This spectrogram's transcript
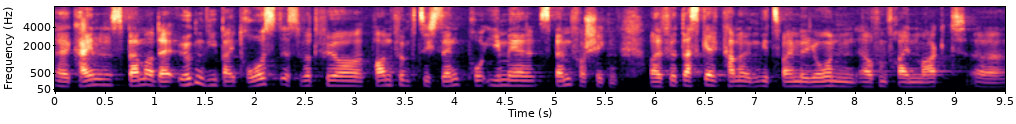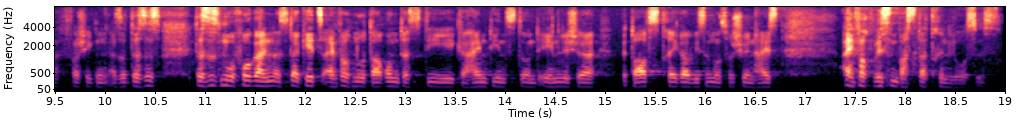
äh, kein Spammer, der irgendwie bei Trost ist, wird für paar 50 Cent pro E-Mail Spam verschicken, weil für das Geld kann er irgendwie zwei Millionen auf dem freien Markt äh, verschicken. Also das ist, das ist nur vorgehalten, also da geht es einfach nur darum, dass die Geheimdienste und ähnliche Bedarfsträger, wie es immer so schön heißt, einfach wissen, was da drin los ist.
